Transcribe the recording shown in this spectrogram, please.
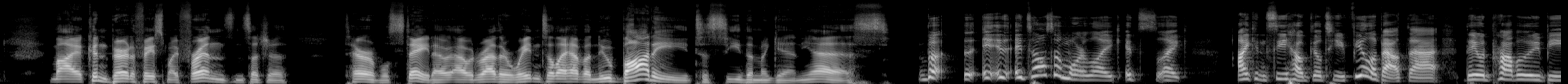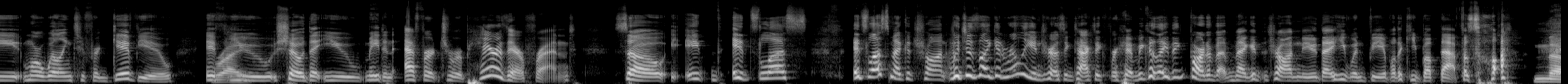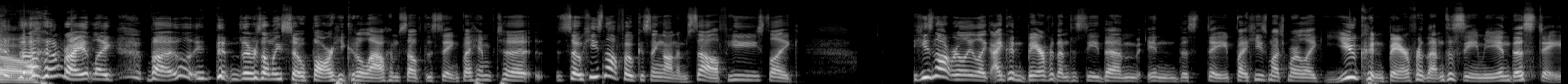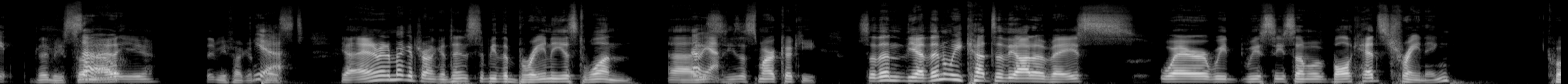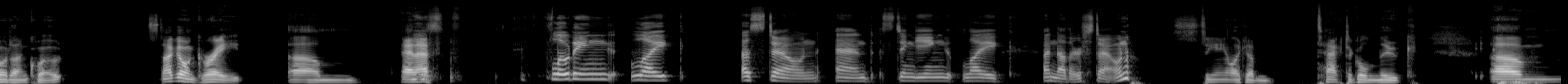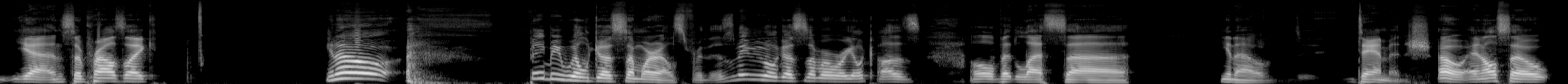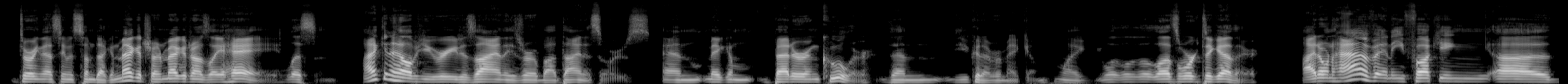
My, I couldn't bear to face my friends in such a terrible state. I, I would rather wait until I have a new body to see them again. Yes. But it, it- it's also more like it's like I can see how guilty you feel about that. They would probably be more willing to forgive you if Right. you showed that you made an effort to repair their friend. So it it's less it's less Megatron, which is like a really interesting tactic for him because I think part of it Megatron knew that he wouldn't be able to keep up that facade. No. right like but th- there's only so far he could allow himself to sink but him to so he's not focusing on himself he's like he's not really like i couldn't bear for them to see them in this state but he's much more like you couldn't bear for them to see me in this state They'd be so, So- mad at you. They'd be fucking Yeah. pissed. Yeah, animated Megatron continues to be the brainiest one. Uh, Oh, he's, yeah. he's a smart cookie. So then, yeah, then we cut to the auto base where we we see some of Bulkhead's training, quote unquote. It's not going great. Um, and he's f- floating like a stone and stinging like another stone stinging like a tactical nuke. Um, yeah, and so Prowl's like, you know, maybe we'll go somewhere else for this. Maybe we'll go somewhere where you'll cause little bit less, uh, you know, damage. Oh, and also during that scene with Sumdac and Megatron, Megatron's like, hey, listen. I can help you redesign these robot dinosaurs and make them better and cooler than you could ever make them. Like, l- l- let's work together. I don't have any fucking, uh,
